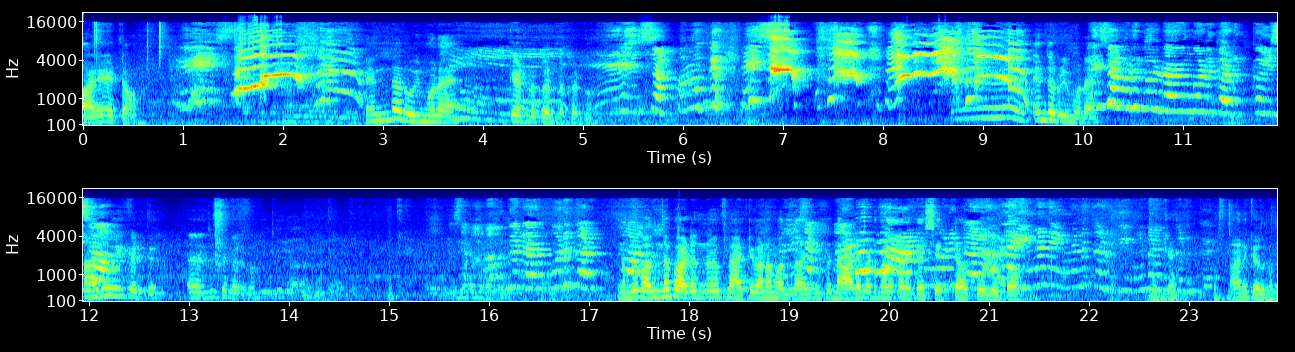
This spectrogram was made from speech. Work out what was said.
മഴ കേട്ടോ എന്താ റൂയി മോളെ? കേട്ടോ കേട്ടോ കേട്ടോ എന്താ റൂയി മോളെ? ആ റൂയി കിടക്ക്. ദിവസം കിടന്നു. നമ്മൾ വന്ന പാടൊന്ന് ഫ്ലാറ്റ് കാണാൻ വന്നാൽ ഇനിയിപ്പോൾ നാളെ മറ്റന്നാൾ കണ്ടിട്ട് സെറ്റ് ആക്കുള്ളൂ കേട്ടോ ഓക്കെ നാളെ കിടന്നു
